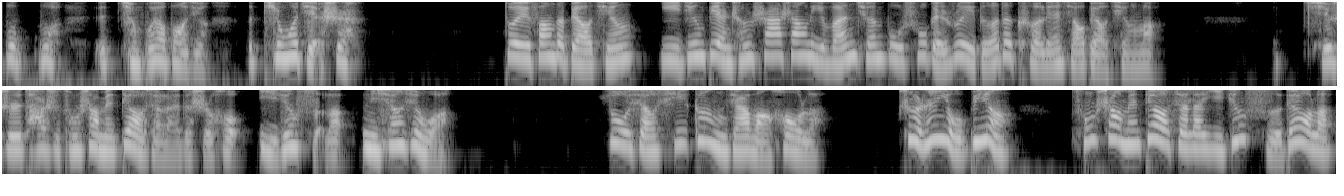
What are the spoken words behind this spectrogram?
不不，请不要报警，听我解释。对方的表情已经变成杀伤力完全不输给瑞德的可怜小表情了。其实他是从上面掉下来的时候已经死了，你相信我。陆小西更加往后了，这人有病，从上面掉下来已经死掉了，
